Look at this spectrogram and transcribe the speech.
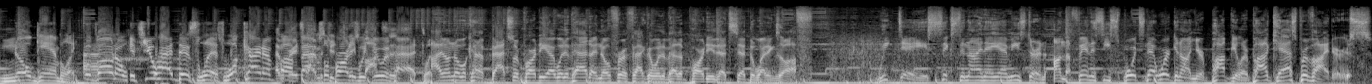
no gambling. Bono, if you had this list, what kind of uh, bachelor party would you have had? I don't know what kind of bachelor party I would have had. I know for a fact I would have had a party that said the wedding's off. Weekdays, 6 to 9 a.m. Eastern on the Fantasy Sports Network and on your popular podcast providers.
